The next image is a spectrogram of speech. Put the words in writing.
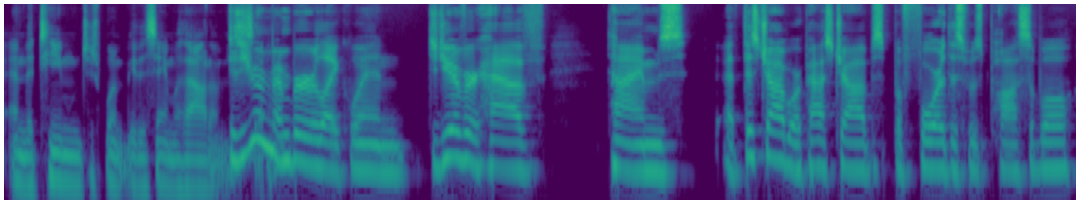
and the team just wouldn't be the same without them. Because you remember, like, when did you ever have times at this job or past jobs before this was possible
